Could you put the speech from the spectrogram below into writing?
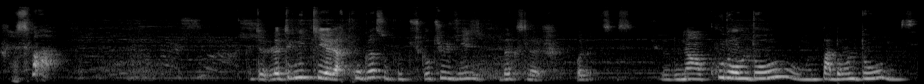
Je ne sais pas. La technique qui a l'air trop classe, peut, quand tu utilises backslash. Voilà, c'est- c'est- tu veux donner un coup dans le dos, ou même pas dans le dos, mais c'est-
